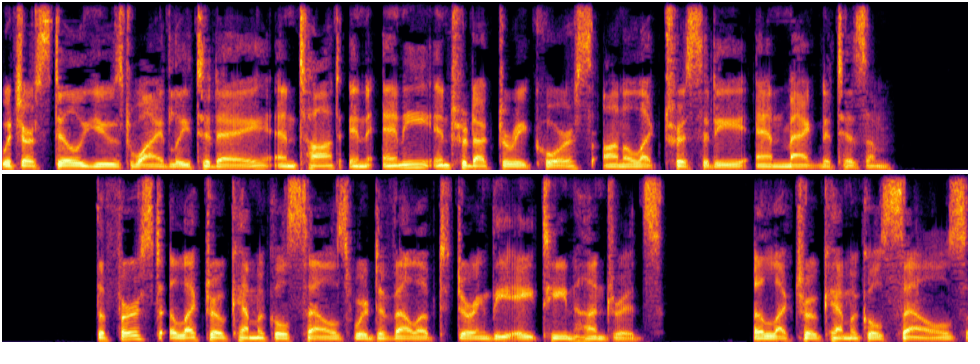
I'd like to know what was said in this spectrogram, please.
which are still used widely today and taught in any introductory course on electricity and magnetism. The first electrochemical cells were developed during the 1800s. Electrochemical cells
